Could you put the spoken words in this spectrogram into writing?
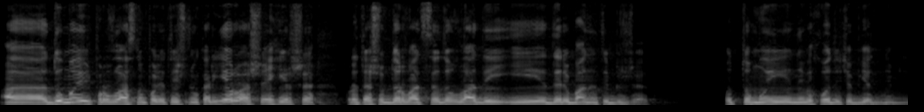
а думають про власну політичну кар'єру, а ще гірше про те, щоб дорватися до влади і дерибанити бюджет. От тому і не виходить об'єднання.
